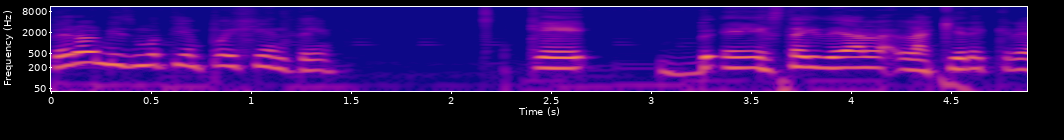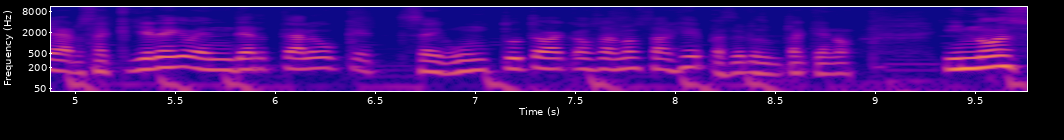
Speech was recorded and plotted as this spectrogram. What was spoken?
pero al mismo tiempo hay gente que esta idea la, quiere crear, o sea, quiere venderte algo que según tú te va a causar nostalgia y pues resulta que no. Y no es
